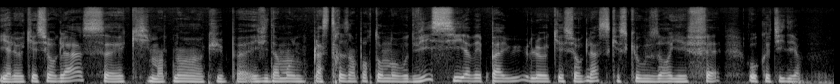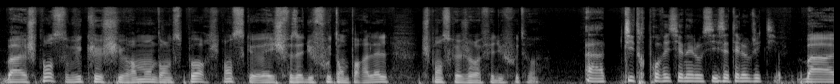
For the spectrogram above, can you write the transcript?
Il y a le hockey sur glace euh, qui maintenant occupe évidemment une place très importante dans votre vie. S'il n'y avait pas eu le hockey sur glace, qu'est-ce que vous auriez fait au quotidien? Bah je pense vu que je suis vraiment dans le sport, je pense que et je faisais du foot en parallèle, je pense que j'aurais fait du foot. À titre professionnel aussi, c'était l'objectif bah,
